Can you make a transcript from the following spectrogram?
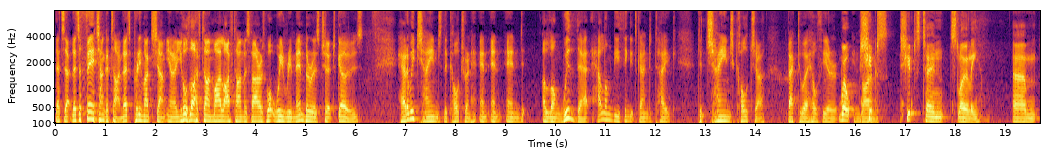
That's a that's a fair chunk of time. That's pretty much um, you know your lifetime, my lifetime, as far as what we remember as church goes. How do we change the culture, and and and and along with that, how long do you think it's going to take to change culture back to a healthier Well, environment? ships ships turn slowly, um,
